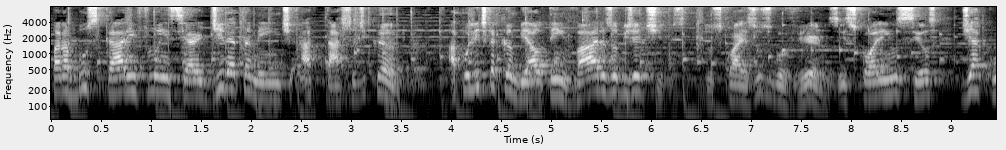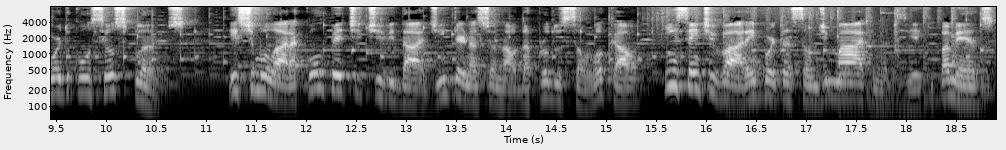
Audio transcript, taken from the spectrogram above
para buscar influenciar diretamente a taxa de câmbio. A política cambial tem vários objetivos, dos quais os governos escolhem os seus de acordo com os seus planos estimular a competitividade internacional da produção local, incentivar a importação de máquinas e equipamentos,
